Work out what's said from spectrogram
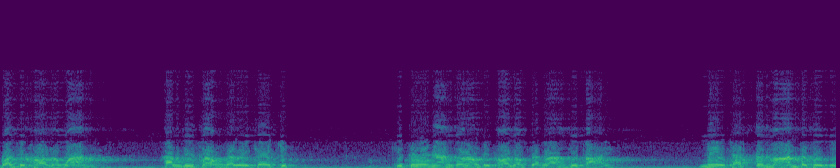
บ่อนจะคลอดออกมาเนี่ยครั้งที่สองก็เลยแก้คิด คิดเตือนย่างก็ต้องติดถอดออกจากร่างผู้ตาย นี่ชัดเป็นหมหันตสุกไง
